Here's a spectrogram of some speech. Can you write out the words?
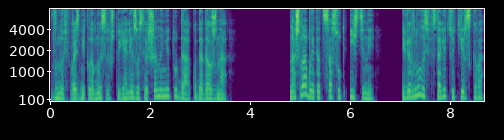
Вновь возникла мысль, что я лезу совершенно не туда, куда должна. Нашла бы этот сосуд истинный и вернулась в столицу Тирского,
